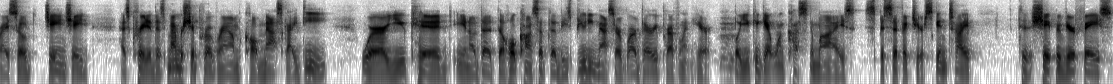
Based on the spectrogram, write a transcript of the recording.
right? So J&J has created this membership program called Mask ID, where you could, you know, the, the whole concept of these beauty masks are, are very prevalent here. Mm. But you could get one customized specific to your skin type, to the shape of your face,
